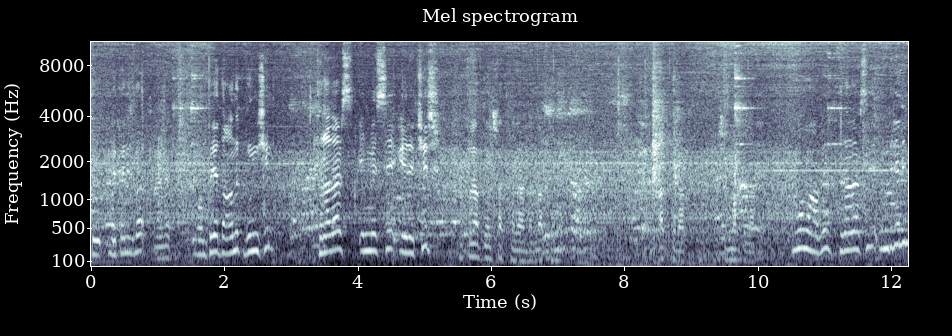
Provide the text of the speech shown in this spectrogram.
Şu mekanizma komple dağınık. Bunun için travers inmesi gerekir. Destek kenarda bak bunu. Alt kulak. Şırmak kulak. Tamam abi. Traversi indirelim.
